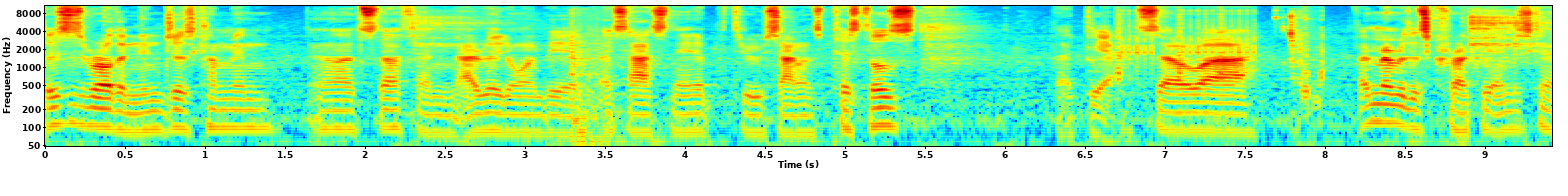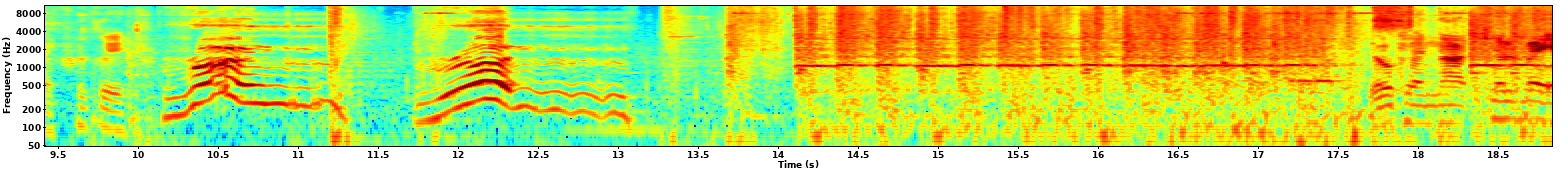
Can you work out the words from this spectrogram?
This is where all the ninjas come in and all that stuff, and I really don't want to be assassinated through silenced pistols. But yeah, so uh, if I remember this correctly, I'm just gonna quickly run, run. You cannot kill me.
